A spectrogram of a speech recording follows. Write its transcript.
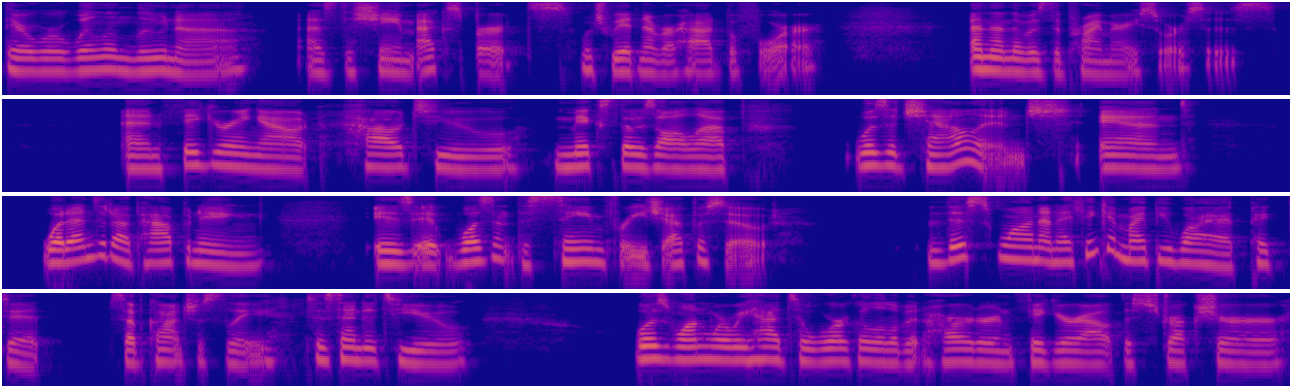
there were Will and Luna as the shame experts, which we had never had before, and then there was the primary sources. And figuring out how to mix those all up was a challenge. And what ended up happening is it wasn't the same for each episode. This one, and I think it might be why I picked it subconsciously to send it to you was one where we had to work a little bit harder and figure out the structure.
